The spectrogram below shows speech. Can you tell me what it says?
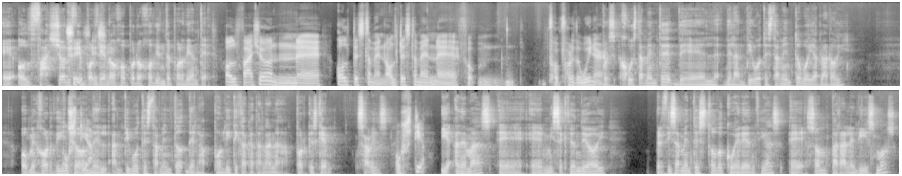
eh, old fashion, Sí, 100%, sí, sí. ojo por ojo, diente por diente. Old fashion, eh, Old Testament, Old Testament eh, for, for- for the winner. Pues justamente del, del Antiguo Testamento voy a hablar hoy. O mejor dicho, Hostia. del Antiguo Testamento de la política catalana. Porque es que, ¿sabes? Hostia. Y además, eh, en mi sección de hoy, precisamente es todo coherencias, eh, son paralelismos,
